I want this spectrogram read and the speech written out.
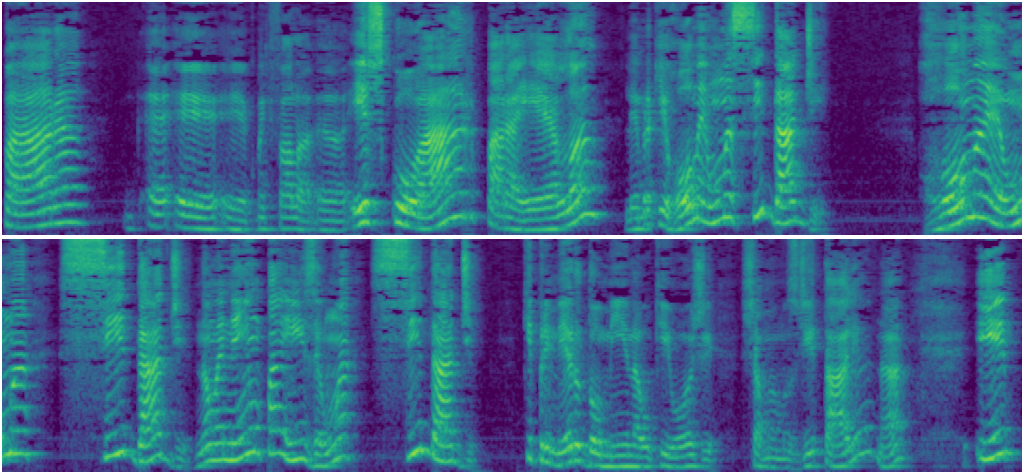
para é, é, como é que fala? Escoar para ela. Lembra que Roma é uma cidade. Roma é uma cidade não é nem um país é uma cidade que primeiro domina o que hoje chamamos de Itália né? E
